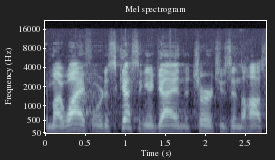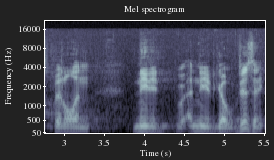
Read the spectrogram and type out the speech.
and my wife, and we're discussing a guy in the church who's in the hospital and needed, needed to go visiting.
